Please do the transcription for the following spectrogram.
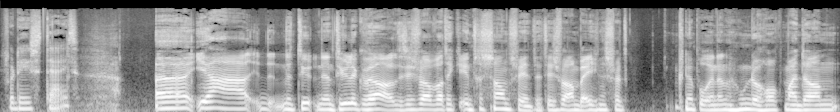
voor deze tijd? Ja, natu- natuurlijk wel. Het is wel wat ik interessant vind. Het is wel een beetje een soort knuppel in een hoenderhok, maar dan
